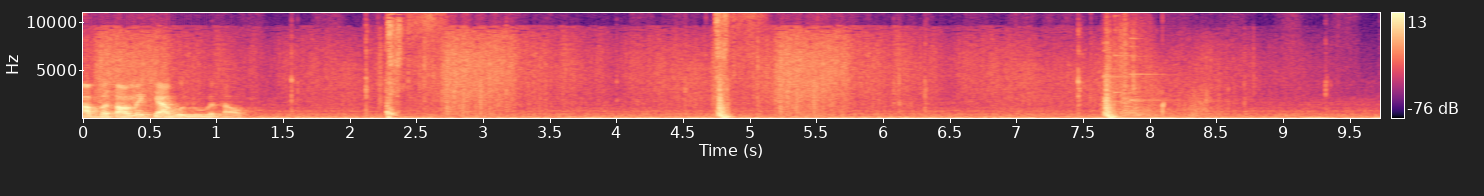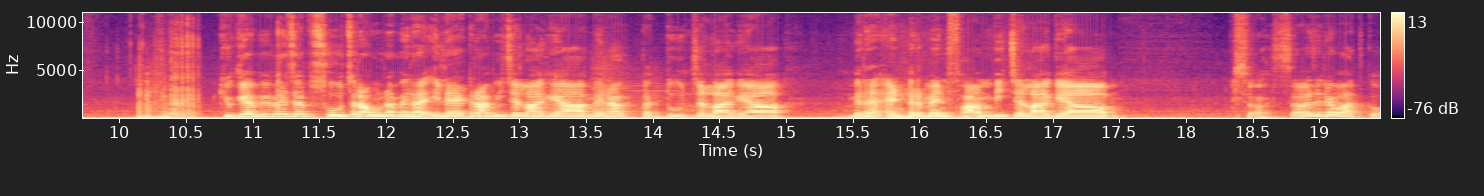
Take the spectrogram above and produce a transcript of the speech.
अब बताओ मैं क्या बोलूँ बताओ। क्योंकि अभी मैं जब सोच रहा हूँ ना, मेरा इलेट्रा भी चला गया, मेरा कद्दू चला गया, मेरा एंडरमैन फार्म भी चला गया। समझ रहे हो बात को?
